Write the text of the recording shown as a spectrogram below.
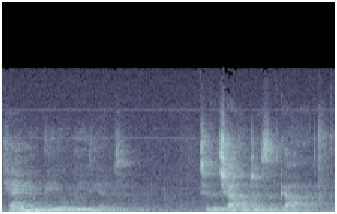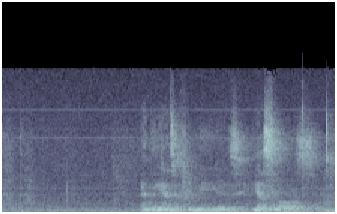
can you be obedient to the challenges of God? And the answer for me is, yes, Lord.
